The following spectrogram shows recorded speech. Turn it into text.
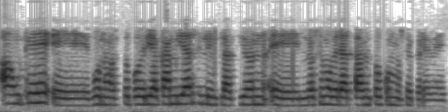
aunque eh, bueno esto podría cambiar si la inflación eh, no se modera tanto como se prevé.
